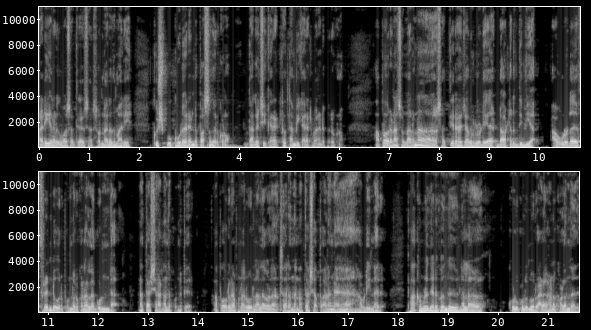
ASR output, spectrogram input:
நடிகை நடக்கும்போது சத்யராஜ் சார் சொன்னார் இது மாதிரி குஷ்பு கூட ரெண்டு பசங்க இருக்கணும். தங்கச்சி கேரக்டர் தம்பி கேரக்டர் ரெண்டு பேர் இருக்கணும். அப்போ அவர் என்ன சொன்னார்னா சத்யராஜ் அவர்களுடைய டாக்டர் திவ்யா அவங்களோட ஃப்ரெண்டு ஒரு பொண்ணு இருக்கும் நல்லா குண்டா. நத்தாஷா அந்த பொண்ணு பேர். அப்போ அவர் என்ன பண்ணார்? ஒரு நாள் அவளை சார் அந்த நத்தாஷா பாருங்க அப்படின்னாரு. பார்க்கும்பொழுது எனக்கு வந்து நல்லா குழு குழுன்னு ஒரு அழகான குழந்த அது.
